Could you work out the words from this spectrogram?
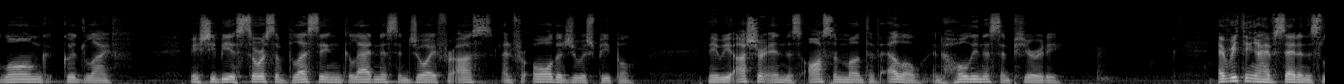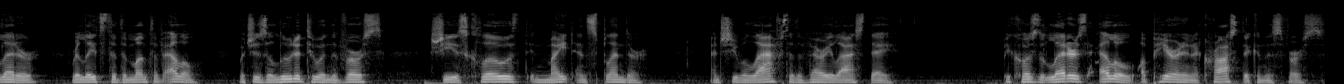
long, good life. May she be a source of blessing, gladness, and joy for us and for all the Jewish people. May we usher in this awesome month of Elul in holiness and purity. Everything I have said in this letter relates to the month of Elul, which is alluded to in the verse, She is clothed in might and splendor, and she will laugh to the very last day. Because the letters Elul appear in an acrostic in this verse.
